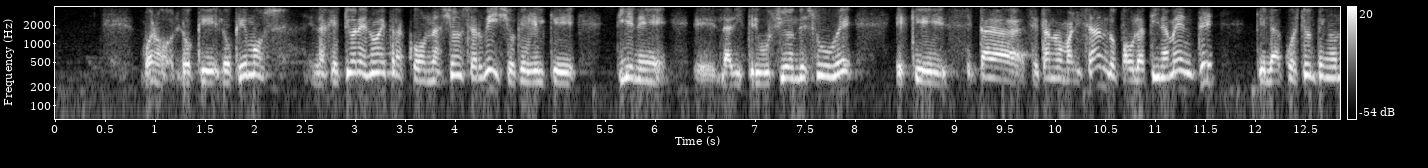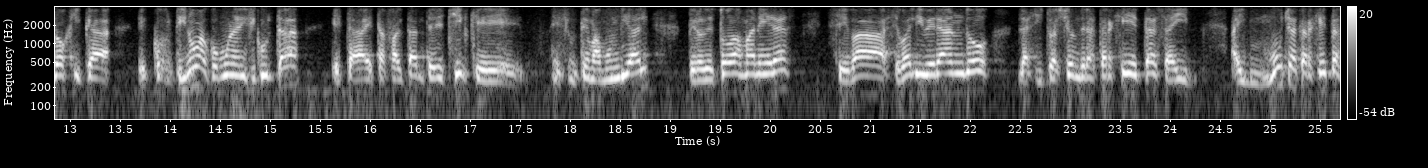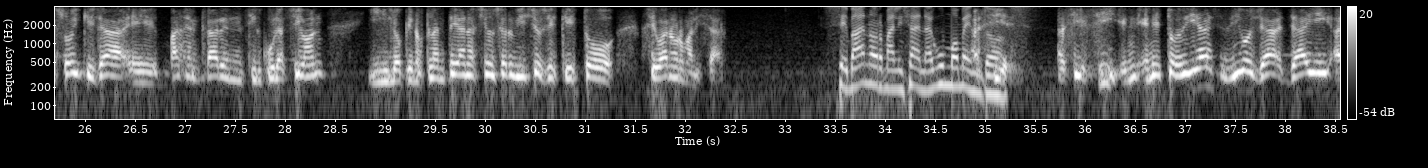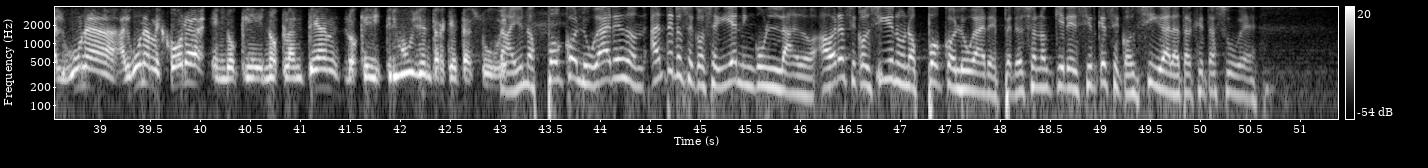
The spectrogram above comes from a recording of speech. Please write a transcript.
Bueno, lo que lo que hemos en las gestiones nuestras con Nación Servicio, que es el que tiene eh, la distribución de SUBE, es que se está se está normalizando paulatinamente, que la cuestión tecnológica eh, continúa como una dificultad, esta esta faltante de chip que es un tema mundial, pero de todas maneras se va se va liberando la situación de las tarjetas, hay hay muchas tarjetas hoy que ya eh, van a entrar en circulación y lo que nos plantea Nación Servicios es que esto se va a normalizar. Se va a normalizar en algún momento. Así es, así es, sí. En, en estos días, digo, ya ya hay alguna alguna mejora en lo que nos plantean los que distribuyen tarjetas SUBE. Hay unos pocos lugares donde antes no se conseguía en ningún lado. Ahora se consiguen unos pocos lugares, pero eso no quiere decir que se consiga la tarjeta SUBE.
